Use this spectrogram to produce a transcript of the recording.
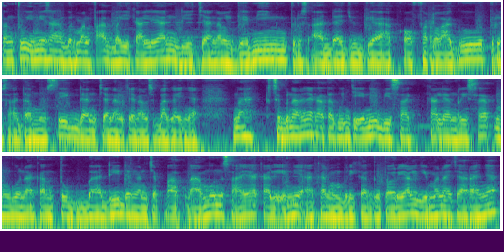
tentu ini sangat bermanfaat bagi kalian di channel gaming, terus ada juga cover lagu, terus ada musik dan channel-channel sebagainya. Nah, sebenarnya kata kunci ini bisa kalian riset menggunakan TubeBuddy dengan cepat. Namun saya kali ini akan memberikan tutorial gimana caranya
